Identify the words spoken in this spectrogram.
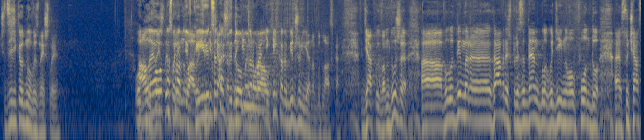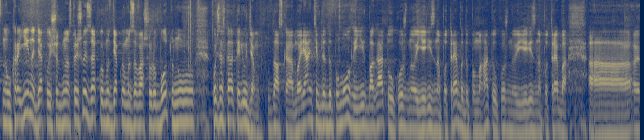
Чи це тільки одну ви знайшли? Одну Але от насправді в. Києві це теж відомий мурал. кілька робіт Жульєна, будь ласка. Дякую вам дуже. А, Володимир е, Гавриш, президент благодійного фонду е, Сучасна Україна. Дякую, що до нас прийшли. Дякуємо, дякуємо за вашу роботу. Ну, хочеться сказати людям, будь ласка, варіантів для допомоги їх багато. У кожного є різна потреба допомагати. У кожного є різна потреба. А, е,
